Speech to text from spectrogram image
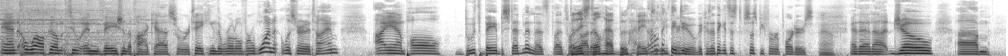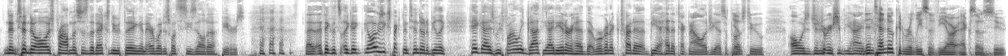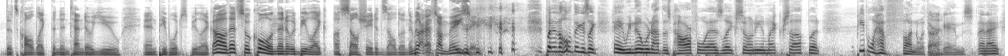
And welcome to Invasion of the Podcast, where we're taking the world over one listener at a time. I am Paul Booth Babe Stedman. That's that's what Do I they still of. have booth I- babes I, don't think they E3? do because I think it's just supposed to be for reporters. Oh. And then uh, Joe, um, Nintendo always promises the next new thing, and everyone just wants to see Zelda. Peters. I think that's like you always expect Nintendo to be like, "Hey guys, we finally got the idea in our head that we're going to try to be ahead of technology as opposed to always a generation behind." Nintendo could release a VR exosuit that's called like the Nintendo U, and people would just be like, "Oh, that's so cool!" And then it would be like a cell shaded Zelda, and they'd be like, "That's amazing." But the whole thing is like, hey, we know we're not as powerful as like Sony and Microsoft, but people have fun with our games, and I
